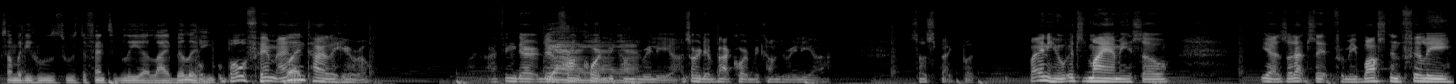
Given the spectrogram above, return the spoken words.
Somebody who's who's defensively a liability. Both him and But- Tyler Herro. I think their their Yeah, front court yeah, becomes yeah. really uh, sorry their back court becomes really uh, suspect. But but anywho, it's Miami, so yeah, so that's it for me. Boston, Philly,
